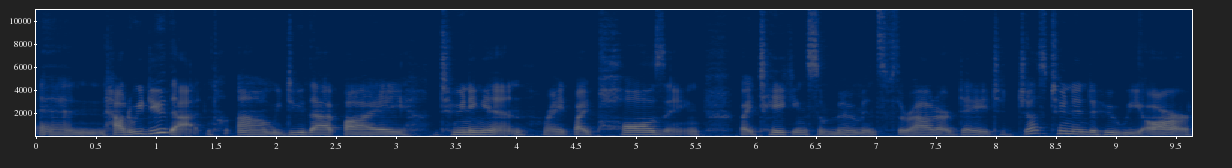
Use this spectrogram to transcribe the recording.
And how do we do that? Um, we do that by tuning in, right? By pausing, by taking some moments throughout our day to just tune into who we are.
